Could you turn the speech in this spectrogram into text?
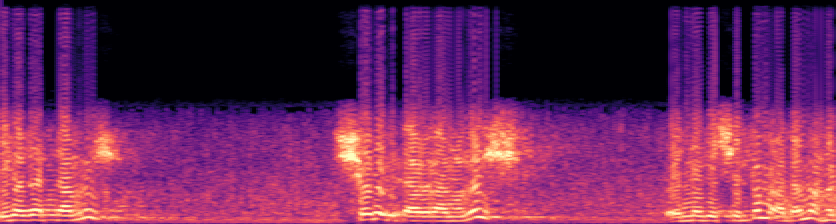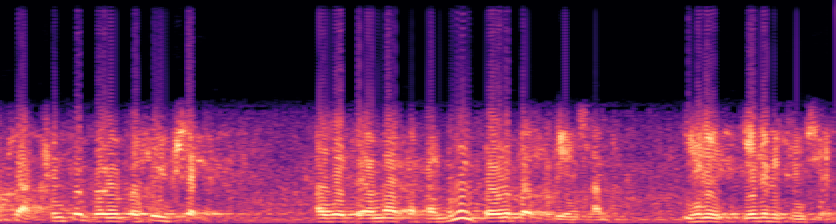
Bir gazaplanmış, şöyle bir davranmış, eline geçirdim adamı hakka, çünkü boyu posu yüksek. Hazreti Ömer Efendimiz boyu posu bir insandı. İri bir kimseydi.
